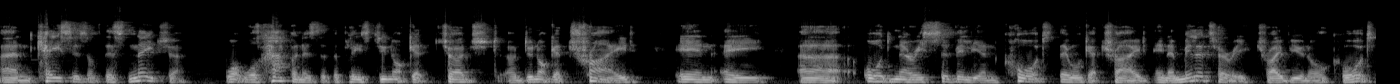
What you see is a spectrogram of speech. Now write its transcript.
and cases of this nature, what will happen is that the police do not get judged, or do not get tried in a uh, ordinary civilian court, they will get tried in a military tribunal court,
